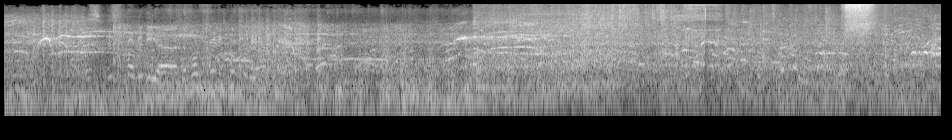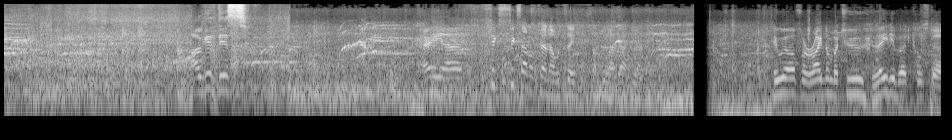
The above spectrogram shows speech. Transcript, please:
This, this is probably the uh, the most thrilling coaster they have. I'll give this a uh, six six out of ten. I would say something like that. Yeah. Here we are for ride number two, Ladybird coaster.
